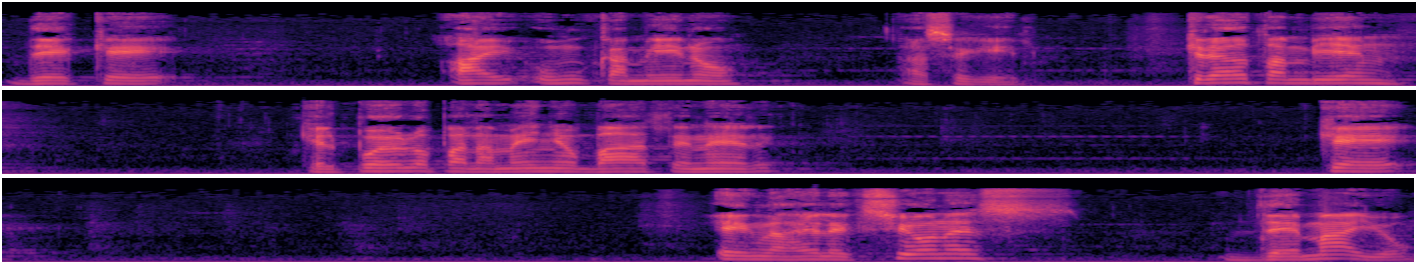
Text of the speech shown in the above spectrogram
de que hay un camino a seguir. Creo también que el pueblo panameño va a tener que en las elecciones de mayo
